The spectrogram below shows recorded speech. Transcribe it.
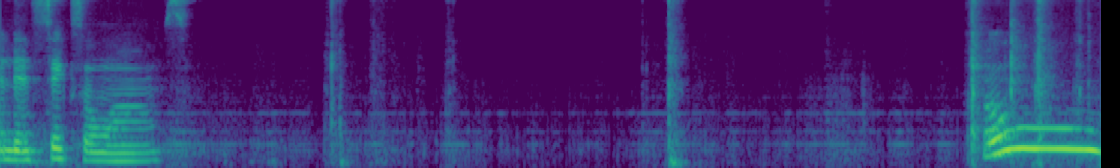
and then six of wands. Oh,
